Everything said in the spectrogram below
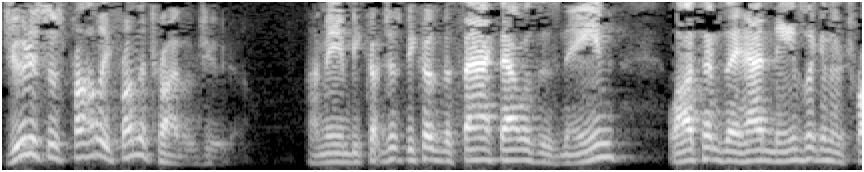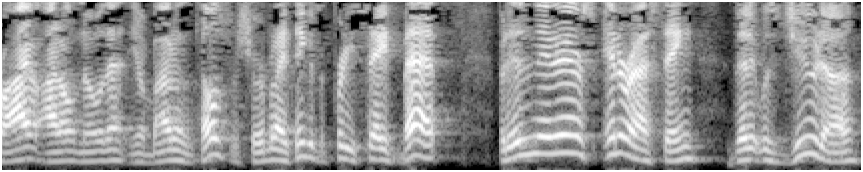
Judas was probably from the tribe of Judah. I mean, because, just because of the fact that was his name. A lot of times they had names like in their tribe. I don't know that. You know, Bible doesn't tell us for sure, but I think it's a pretty safe bet but isn't it interesting that it was Judah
